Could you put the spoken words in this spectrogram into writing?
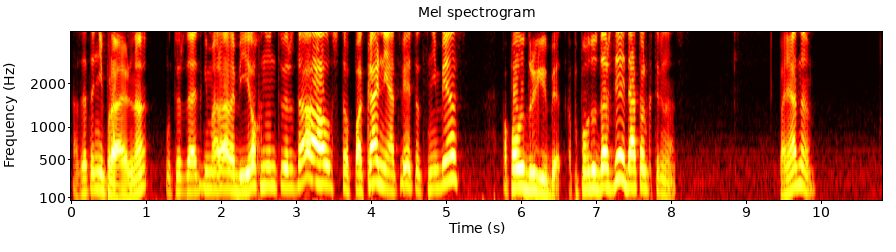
а это неправильно, утверждает Гимара. Раби Йохан утверждал, что пока не ответят с небес по поводу других бед. А по поводу дождей, да, только 13. Понятно?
